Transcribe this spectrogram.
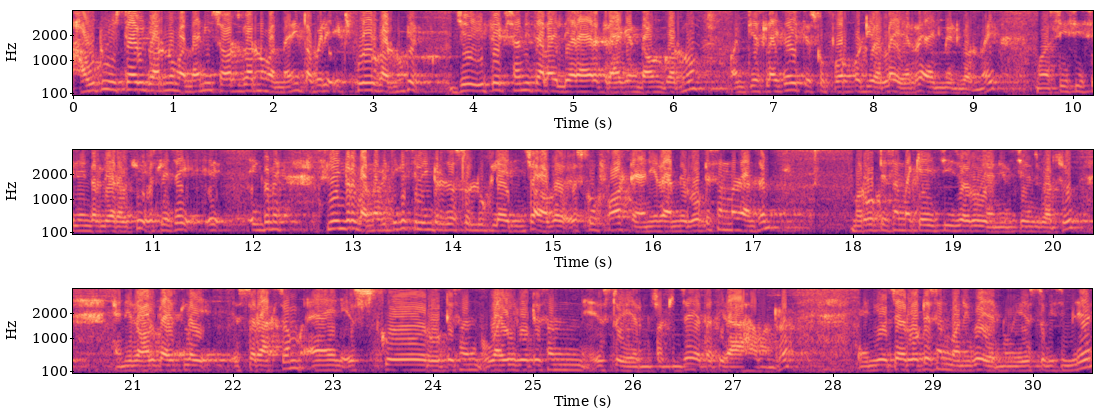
हाउ टु स्टाइल गर्नुभन्दा नि सर्च गर्नुभन्दा नि तपाईँले एक्सप्लोर गर्नु के जे इफेक्ट छ नि त्यसलाई लिएर आएर ड्र्याग एन्ड डाउन गर्नु अनि त्यसलाई चाहिँ त्यसको प्रपर्टीहरूलाई हेरेर एनिमेट गर्नु है। म सिसी सिलिन्डर लिएर आउँछु यसले चाहिँ एकदमै सिलिन्डर भन्ने बित्तिकै सिलिन्डर जस्तो लुक ल्याइदिन्छ। अब यसको फर्स्ट यहाँनिर हामीले रोटेसनमा जान्छौँ। म रोटेसनमा केही चिजहरू यहाँनिर चेन्ज गर्छु। यहाँनिर हल्का यसलाई यस्तो राख्छौँ एन्ड यसको रोटेसन वाइ रोटेसन यस्तो हेर्नु सकिन्छ यतातिर आहा भनेर। एन्ड यो चाहिँ रोटेसन भनेको हेर्नु यस्तो किसिमले।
